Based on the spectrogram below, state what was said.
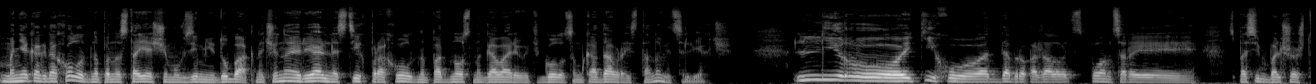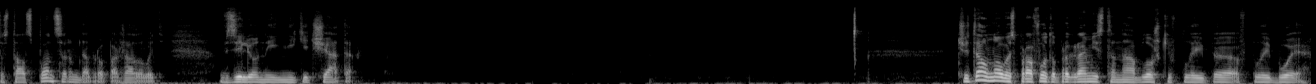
мне когда холодно по-настоящему в зимний дубак, начинаю реально стих про холодно под нос наговаривать голосом кадавра и становится легче. Лерой Киху, добро пожаловать спонсоры. Спасибо большое, что стал спонсором. Добро пожаловать в зеленые ники чата. Читал новость про фото программиста на обложке в, плей, э, в плейбое.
